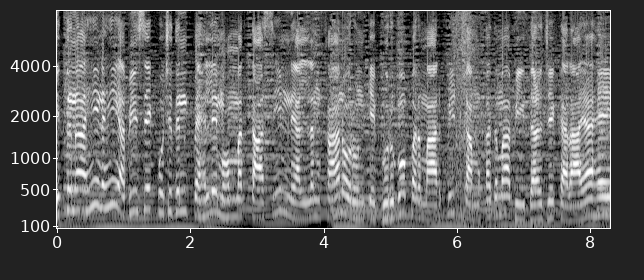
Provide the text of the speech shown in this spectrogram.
इतना ही नहीं, अभी से कुछ दिन पहले मोहम्मद तासीम ने अल्लन खान और उनके गुर्गों पर मारपीट का मुकदमा भी दर्ज कराया है।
